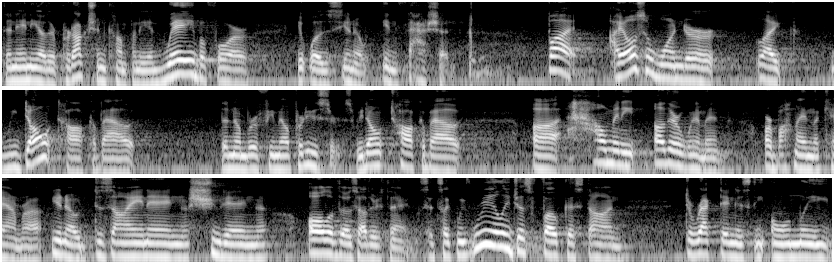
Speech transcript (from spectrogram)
than any other production company and way before it was, you know, in fashion. But I also wonder, like, we don't talk about the number of female producers. We don't talk about uh, how many other women are behind the camera, you know, designing, shooting, all of those other things. It's like we've really just focused on directing is the only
